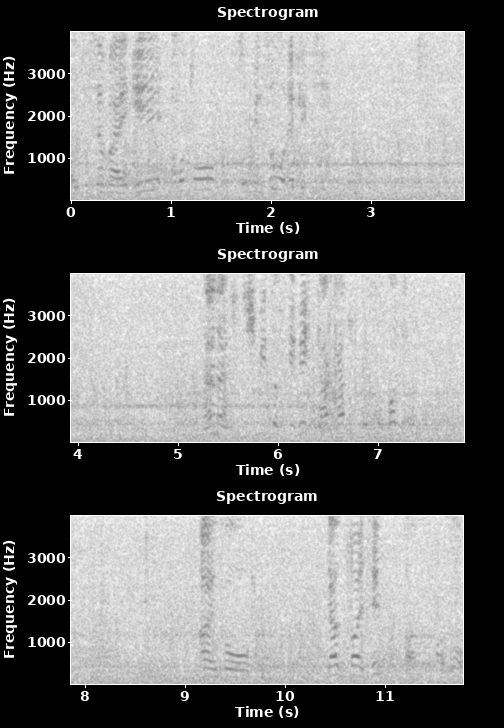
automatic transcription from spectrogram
Das ist ja bei E-Auto sowieso effektiv. Ja, dann spielt das Gewicht gar keine große Rolle. Also ganz weit hinten, sagen wir es mal so.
